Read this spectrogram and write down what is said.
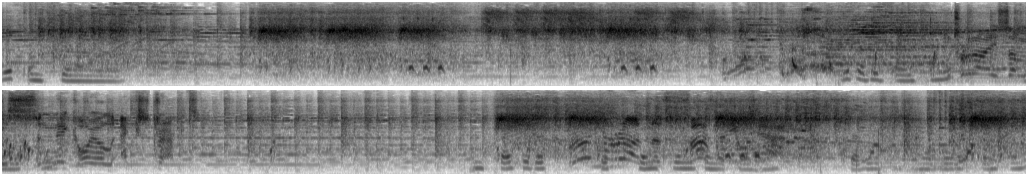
Einem Griff umzingelt. Jetzt hat jetzt ein Vieh. Try some snake oil extract. Und zeigt dir das, Run, das run as Zentrum fast von as der you Palm. can. Da ist eine Wohnzentrum.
